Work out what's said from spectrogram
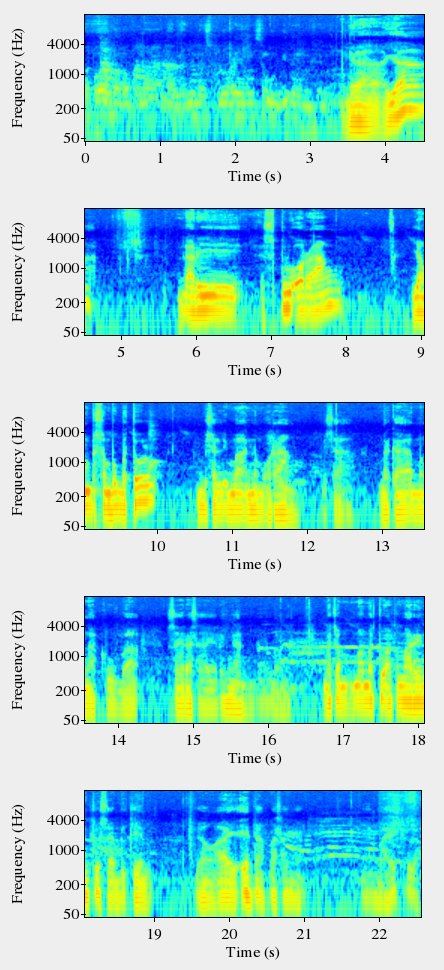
berapa orang bapak pernah tangani dan 10 orang yang sembuh gitu ya mas ya ya. Dari 10 orang yang sembuh betul bisa 5 6 orang bisa. Mereka mengaku bahwa saya rasa ringan. Macam mama tua kemarin tuh saya bikin yang ay enak rasanya. Ya, baik sudah.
